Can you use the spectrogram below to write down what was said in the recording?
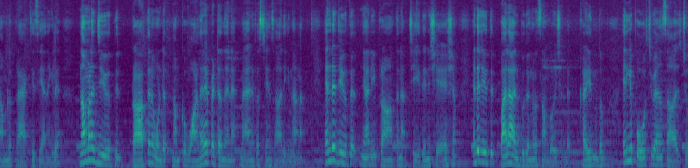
നമ്മൾ പ്രാക്ടീസ് ചെയ്യുകയാണെങ്കിൽ നമ്മുടെ ജീവിതത്തിൽ പ്രാർത്ഥന കൊണ്ട് നമുക്ക് വളരെ പെട്ടെന്ന് തന്നെ മാനിഫെസ്റ്റ് ചെയ്യാൻ സാധിക്കുന്നതാണ്. എന്റെ ജീവിതത്തിൽ ഞാൻ ഈ പ്രാർത്ഥന ചെയ്തതിന് ശേഷം എന്റെ ജീവിതത്തിൽ പല അത്ഭുതങ്ങളും സംഭവിച്ചിട്ടുണ്ട്. കഴിയുന്നതും എനിക്ക് പോസ്റ്റ് വരാൻ സാധിച്ചു.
